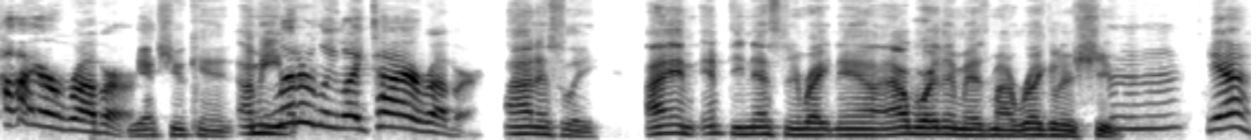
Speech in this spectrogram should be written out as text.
tire rubber. Yes, you can. I mean, literally like tire rubber. honestly, I am empty nesting right now, and I wear them as my regular shoe. Mhm. Yeah,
